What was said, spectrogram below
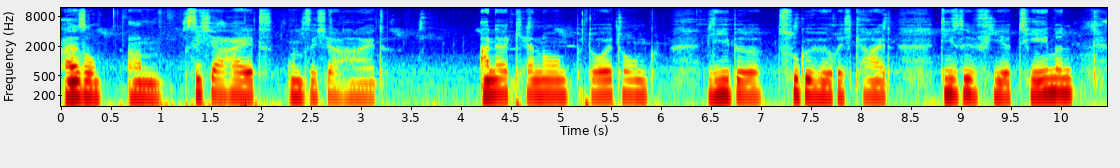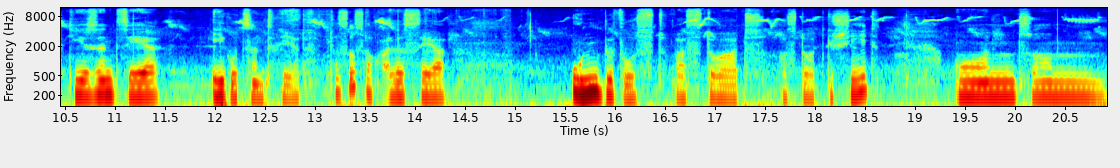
Also ähm, Sicherheit, Unsicherheit, Anerkennung, Bedeutung, Liebe, Zugehörigkeit. Diese vier Themen, die sind sehr egozentriert. Das ist auch alles sehr unbewusst, was dort, was dort geschieht. Und ähm,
